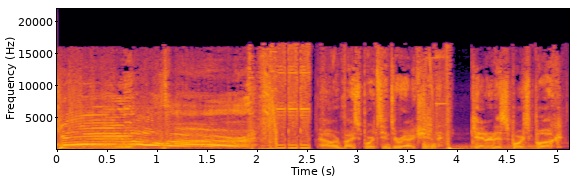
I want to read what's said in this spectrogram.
Game over! Powered by Sports Interaction, Canada Sportsbook.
